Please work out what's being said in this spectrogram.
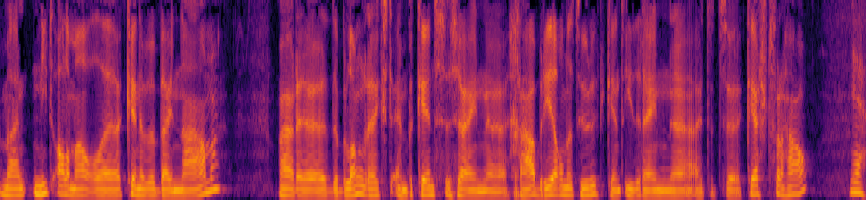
Maar niet allemaal kennen we bij namen. Maar eh, de belangrijkste en bekendste zijn eh, Gabriel natuurlijk. Die kent iedereen eh, uit het kerstverhaal. Ja.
